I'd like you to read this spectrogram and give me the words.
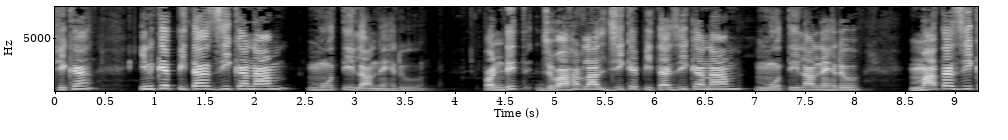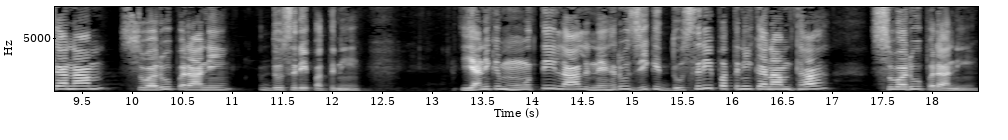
ठीक है? इनके पिताजी का नाम मोतीलाल नेहरू, पंडित जवाहरलाल जी के पिताजी का नाम मोतीलाल नेहरू माता जी का नाम स्वरूप रानी, दूसरी पत्नी। यानी कि मोतीलाल नेहरू जी की दूसरी पत्नी का नाम था स्वरूप रानी।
